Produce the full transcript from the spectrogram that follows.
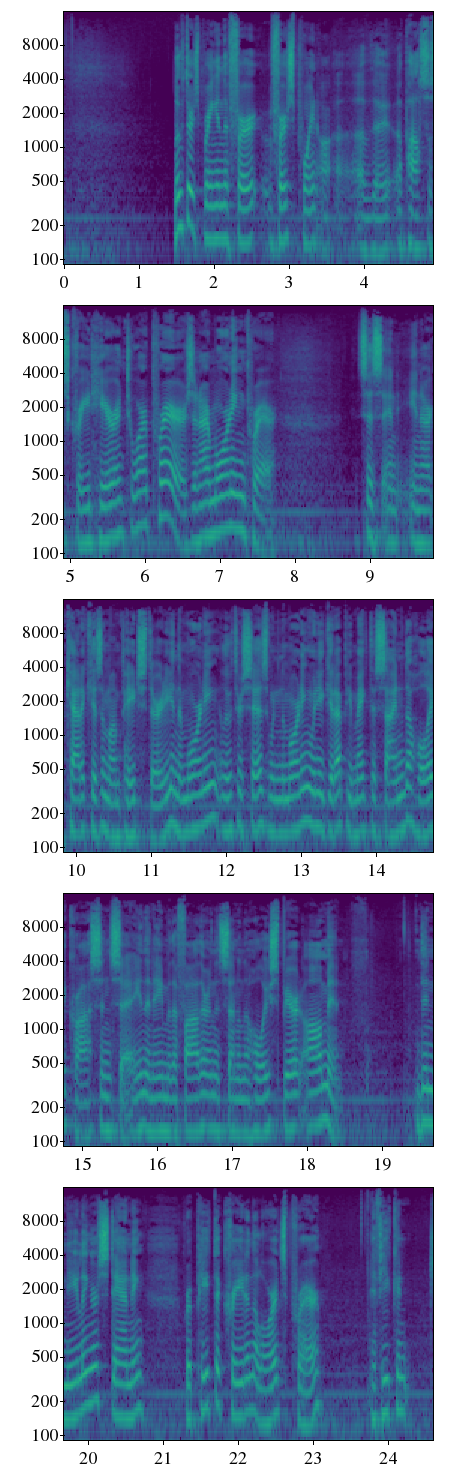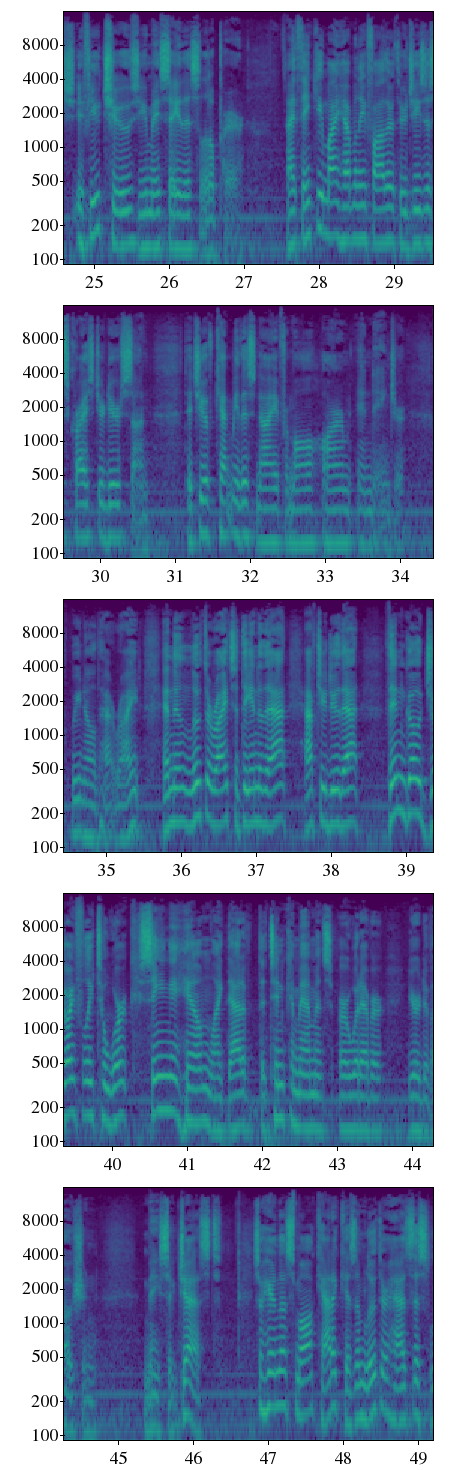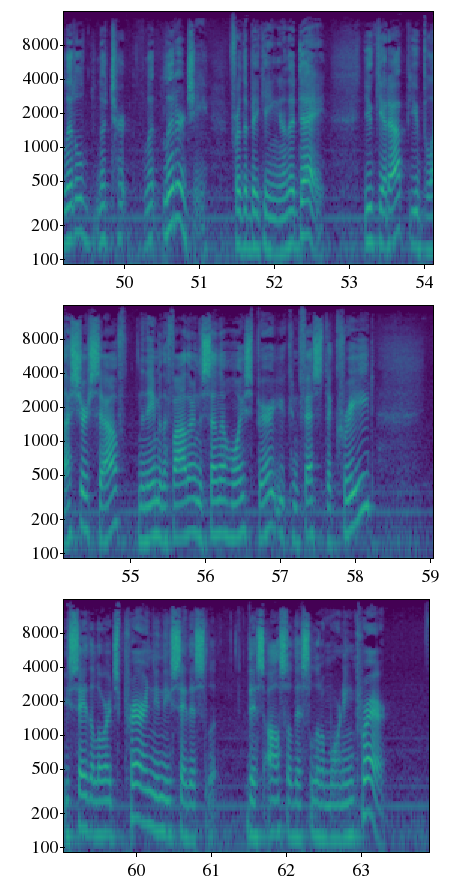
Luther's bringing the fir- first point uh, of the Apostles' Creed here into our prayers, in our morning prayer. It says in, in our catechism on page 30, in the morning, Luther says, when in the morning when you get up, you make the sign of the Holy Cross and say, In the name of the Father, and the Son, and the Holy Spirit, Amen. Then kneeling or standing, repeat the creed and the Lord's Prayer. If you can if you choose, you may say this little prayer. I thank you, my Heavenly Father, through Jesus Christ, your dear Son, that you have kept me this night from all harm and danger. We know that, right? And then Luther writes at the end of that, after you do that, then go joyfully to work, singing a hymn like that of the Ten Commandments or whatever your devotion may suggest. So, here in the small catechism, Luther has this little litur- liturgy for the beginning of the day. You get up, you bless yourself in the name of the Father and the Son and the Holy Spirit. You confess the creed. You say the Lord's Prayer, and then you say this, this also this little morning prayer.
